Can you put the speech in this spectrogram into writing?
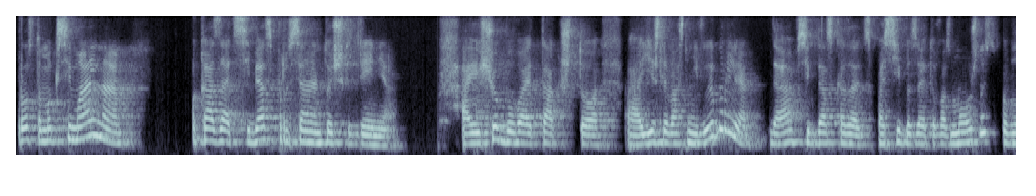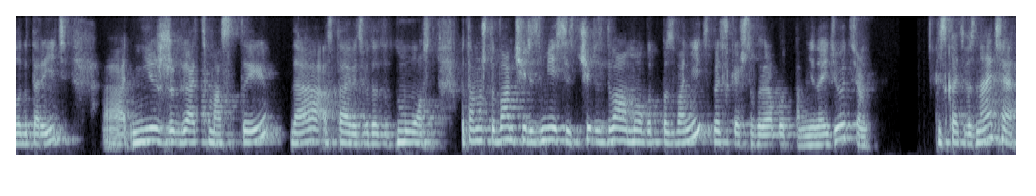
просто максимально показать себя с профессиональной точки зрения. А еще бывает так, что а, если вас не выбрали, да, всегда сказать спасибо за эту возможность, поблагодарить, а, не сжигать мосты, да, оставить вот этот мост, потому что вам через месяц, через два могут позвонить, если, конечно, вы работу там не найдете, и сказать, вы знаете,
